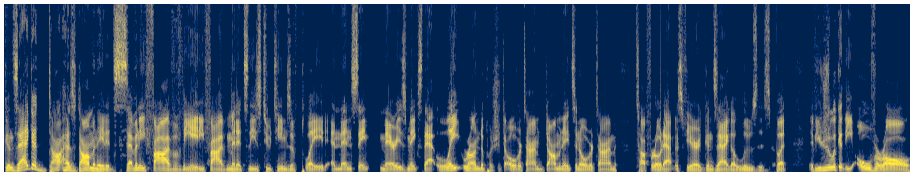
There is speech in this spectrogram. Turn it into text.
Gonzaga do- has dominated 75 of the 85 minutes these two teams have played, and then St. Mary's makes that late run to push it to overtime, dominates in overtime, tough road atmosphere. Gonzaga loses. But if you just look at the overall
